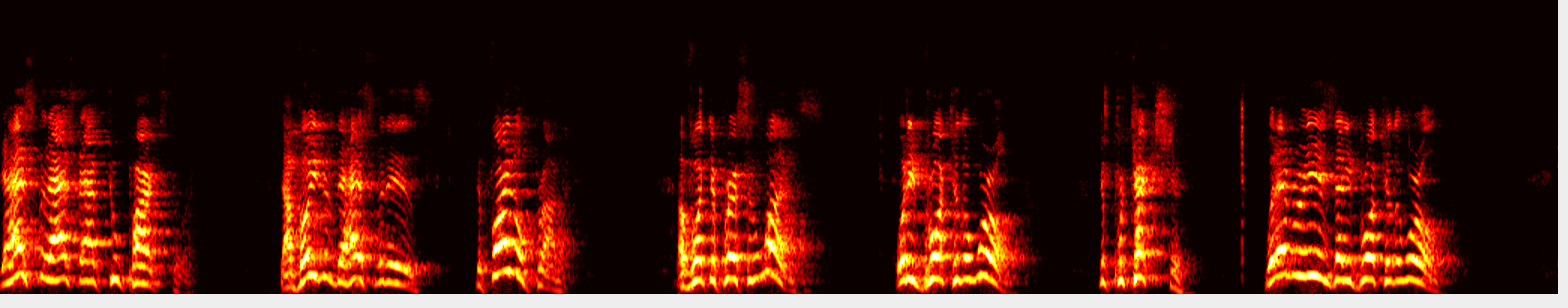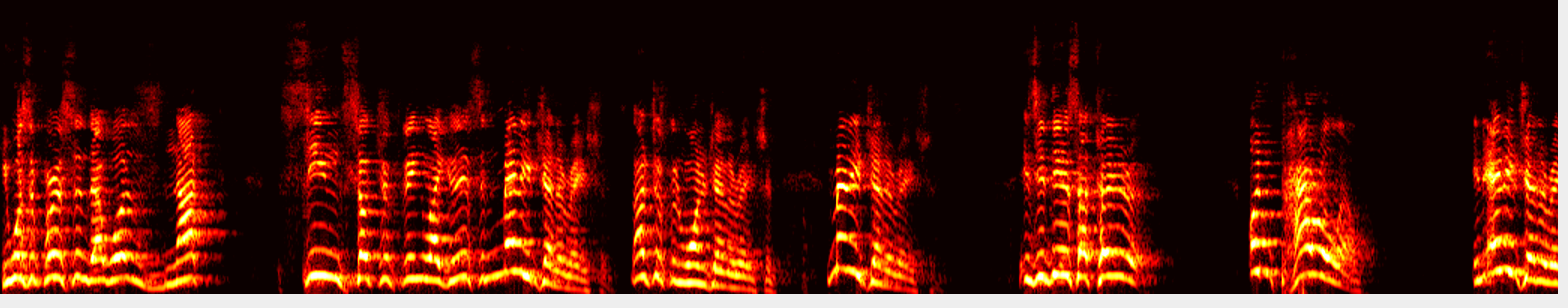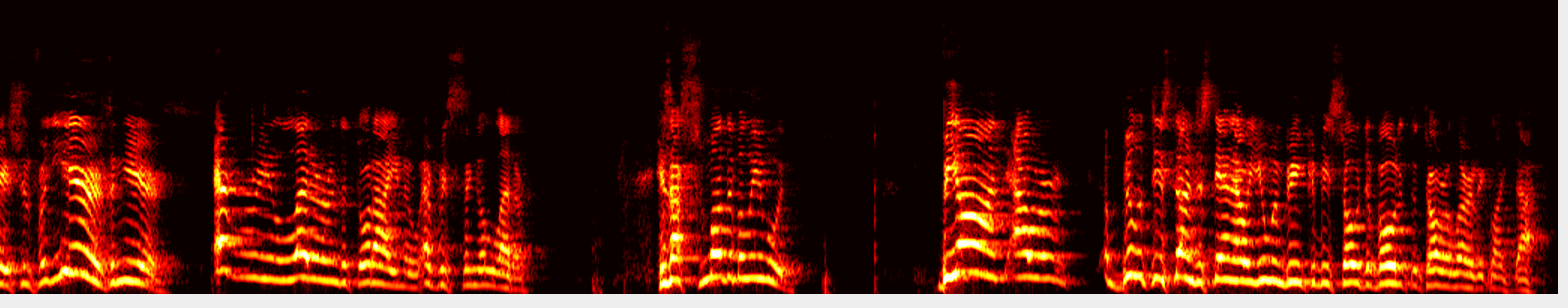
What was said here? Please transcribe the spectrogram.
The hesped has to have two parts to it. The avoid of the hesped is the final product of what the person was, what he brought to the world the protection, whatever it is that he brought to the world. He was a person that was not seen such a thing like this in many generations, not just in one generation, many generations. Is Yediyah Satira unparalleled in any generation for years and years. Every letter in the Torah he knew, every single letter. His Asmad Belimud, beyond our abilities to understand how a human being can be so devoted to Torah learning like that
